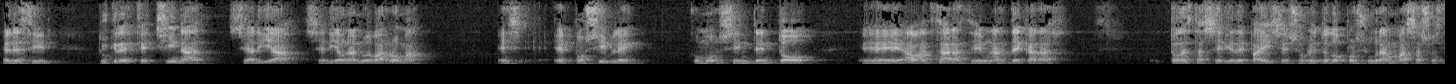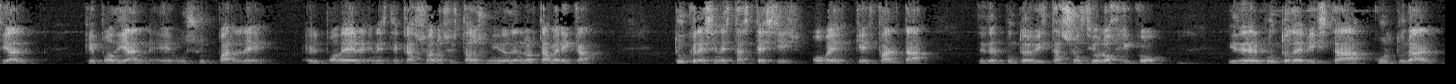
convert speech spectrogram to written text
Es decir, ¿tú crees que China se sería una nueva Roma? es, posible, como se intentó eh, avanzar hace unas décadas, toda esta serie de países, sobre todo por su gran masa social, que podían eh, usurparle el poder, en este caso a los Estados Unidos de Norteamérica, ¿tú crees en estas tesis o ves que falta desde el punto de vista sociológico y desde el punto de vista cultural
